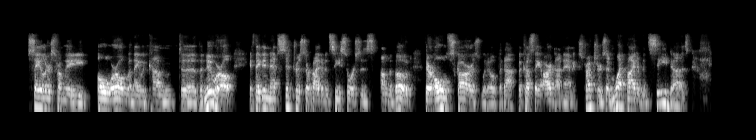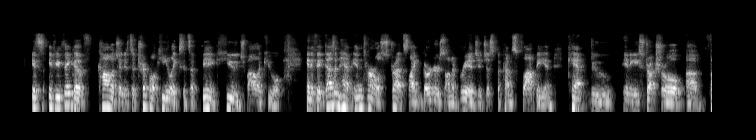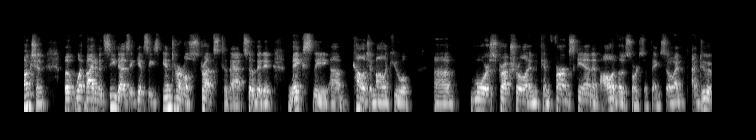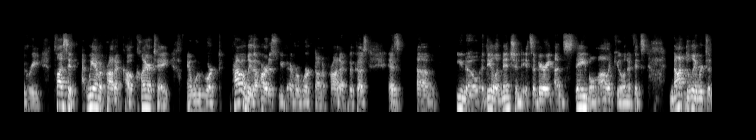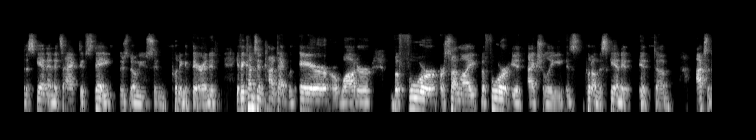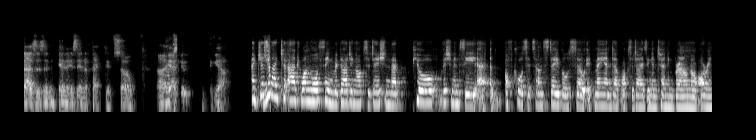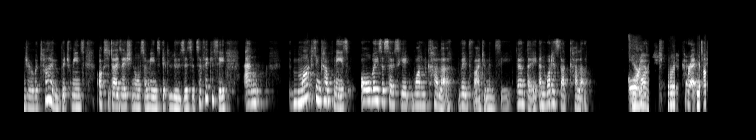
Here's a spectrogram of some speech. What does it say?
sailors from the old world, when they would come to the new world, if they didn't have citrus or vitamin C sources on the boat, their old scars would open up because they are dynamic structures. And what vitamin C does, it's if you think of collagen, it's a triple helix, it's a big, huge molecule. And if it doesn't have internal struts like girders on a bridge, it just becomes floppy and can't do any structural uh, function. But what vitamin C does, it gives these internal struts to that so that it makes the um, collagen molecule uh, more structural and can firm skin and all of those sorts of things. So I, I do agree. Plus, if we have a product called Clarté, and we worked probably the hardest we've ever worked on a product because as um, you know, Adela mentioned, it's a very unstable molecule. And if it's not delivered to the skin in its active state, there's no use in putting it there. And it, if it comes in contact with air or water before or sunlight before it actually is put on the skin, it it um, oxidizes and, and, is ineffective. So uh, yeah, yeah. I'd just yep. like to add one more thing regarding oxidation that pure vitamin C, uh, of course, it's unstable, so it may end up oxidizing and turning brown or orange over time, which means oxidization also means it loses its efficacy. And marketing companies always associate one color with vitamin C, don't they? And what is that color? Orange. orange. Correct. Yeah.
